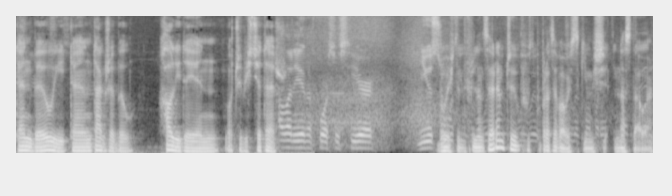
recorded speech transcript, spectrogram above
Ten był i ten także był. Holiday Inn oczywiście też. Holiday Inn, of course, was here. Byłeś wtedy freelancerem, czy współpracowałeś z kimś na stałe?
